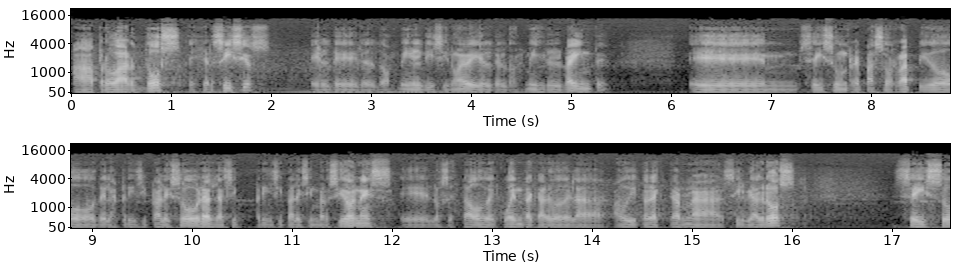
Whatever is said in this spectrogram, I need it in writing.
aprobar dos ejercicios, el del 2019 y el del 2020. Eh, se hizo un repaso rápido de las principales obras, las principales inversiones, eh, los estados de cuenta a cargo de la auditora externa Silvia Gross, se hizo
